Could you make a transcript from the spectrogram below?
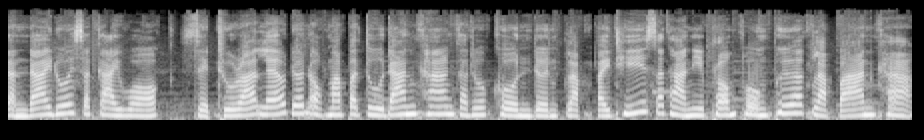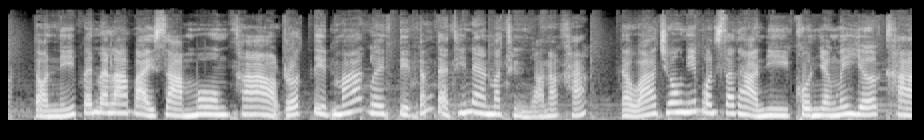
กันได้ด้วย Skywalk เสร็จธุระแล้วเดินออกมาประตูด้านข้างค่ะทุกคนเดินกลับไปที่สถานีพร้อมพงเพื่อกลับบ้านค่ะตอนนี้เป็นเวลาบ่ายสามโมงค่ะ รถติดมากเลยติดตั้งแต่ที่แนนมาถึงแล้วนะคะ แต่ว่าช่วงนี้บนสถานีคนยังไม่เยอะค่ะ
